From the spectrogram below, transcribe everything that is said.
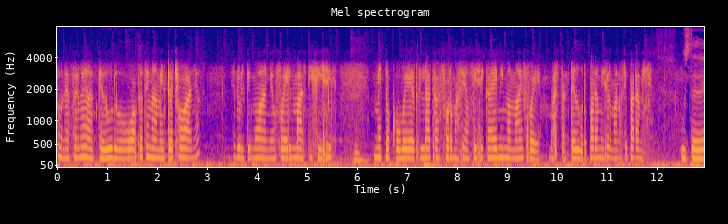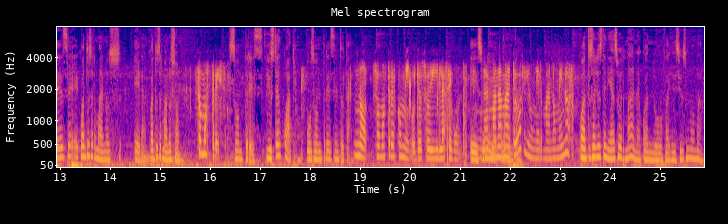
Fue una enfermedad que duró aproximadamente ocho años. El último año fue el más difícil. Me tocó ver la transformación física de mi mamá y fue bastante duro para mis hermanos y para mí. ¿Ustedes eh, cuántos hermanos eran? ¿Cuántos hermanos son? Somos tres. Son tres. ¿Y usted cuatro? ¿O son tres en total? No, somos tres conmigo. Yo soy la segunda. Eso una hermana mayor y un hermano menor. ¿Cuántos años tenía su hermana cuando falleció su mamá?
